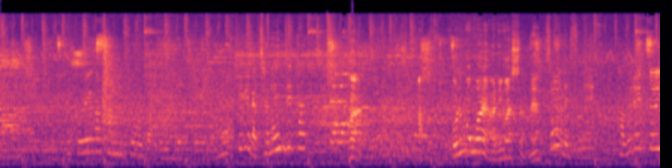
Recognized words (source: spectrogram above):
ます。でこれが紙鏡台なんですけれども。次がチャレンジタッチはい。あこれも前ありましたね。そうですね。タブレット1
